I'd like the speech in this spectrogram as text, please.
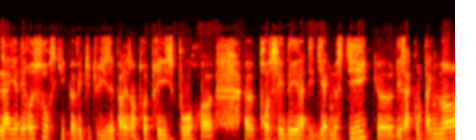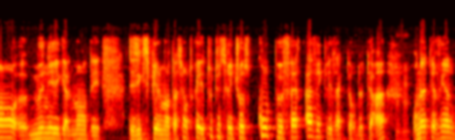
là, il y a des ressources qui peuvent être utilisées par les entreprises pour procéder à des diagnostics, des accompagnements, mener également des, expérimentations. En tout cas, il y a toute une série de choses qu'on peut faire avec les acteurs de terrain. Mmh on intervient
